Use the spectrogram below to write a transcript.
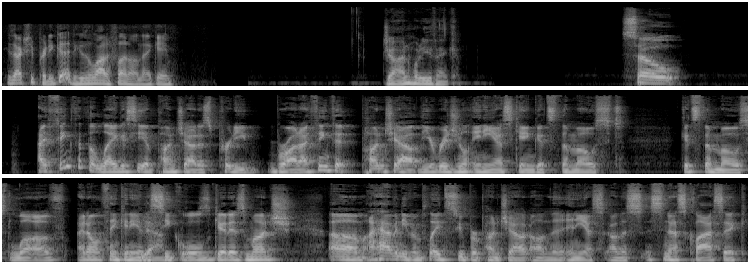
he's actually pretty good. He's a lot of fun on that game. John, what do you think? So I think that the legacy of Punch Out is pretty broad. I think that Punch Out, the original NES game, gets the most gets the most love. I don't think any of the Yeah. sequels get as much. Um, I haven't even played Super Punch Out on the NES on the SNES Classic,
